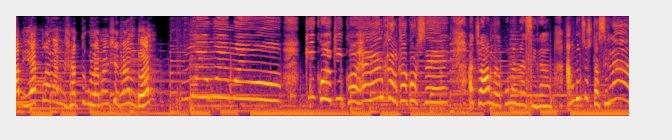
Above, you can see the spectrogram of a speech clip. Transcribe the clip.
আমি একলা মানুষ এতগুলা মানুষের রান্ধন। ময়ো ময়ো ময়ো কি কয় কি কয়? হালকা হালকা করছে? আচ্ছা আমরা কোন না ছিলাম আঙ্গুল চেষ্টা ছিলাম?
